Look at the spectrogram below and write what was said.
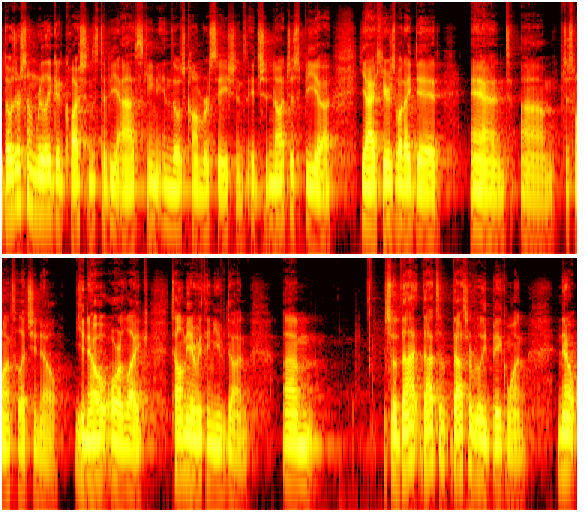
those are some really good questions to be asking in those conversations. It should not just be a yeah, here's what I did, and um, just wanted to let you know, you know, or like tell me everything you've done. Um, so that that's a that's a really big one. Now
